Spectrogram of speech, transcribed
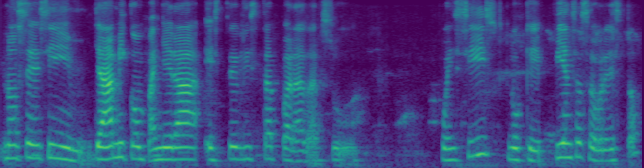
No sé si ya mi compañera esté lista para dar su, pues sí, lo que piensa sobre esto.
